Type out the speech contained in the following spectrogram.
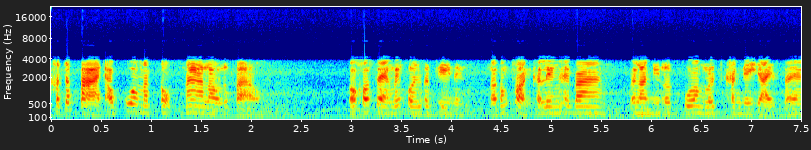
เขาจะปาดเอาพ่วงมาตบหน้าเราหรือเปล่า เพราะเขาแซงไม่พ้นสักทีหนึ่งเราต้องถอนคันเร่งให้บ้าง เวลามีรถพ่วงรถคันใหญ่ๆแซง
